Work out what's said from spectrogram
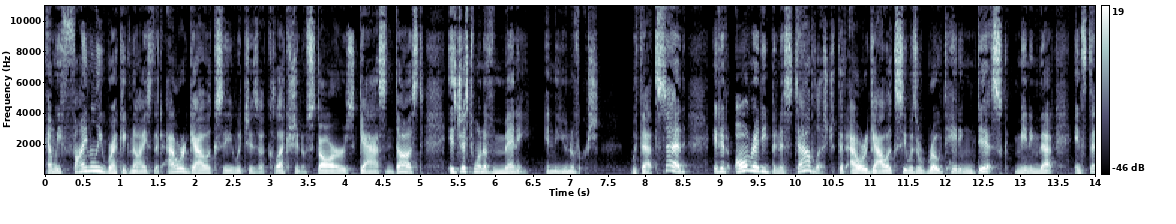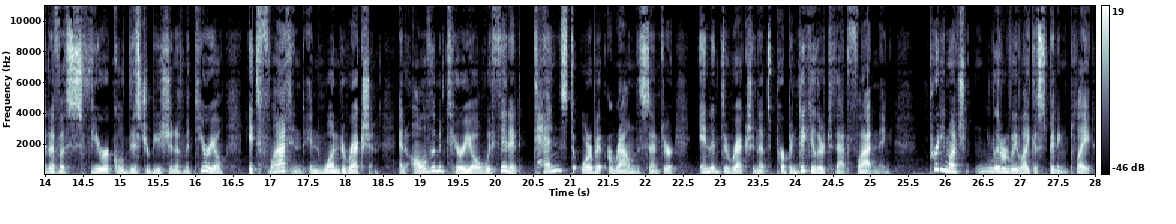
and we finally recognize that our galaxy, which is a collection of stars, gas, and dust, is just one of many in the universe. With that said, it had already been established that our galaxy was a rotating disk, meaning that instead of a spherical distribution of material, it's flattened in one direction, and all of the material within it tends to orbit around the center in a direction that's perpendicular to that flattening. Pretty much literally like a spinning plate,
